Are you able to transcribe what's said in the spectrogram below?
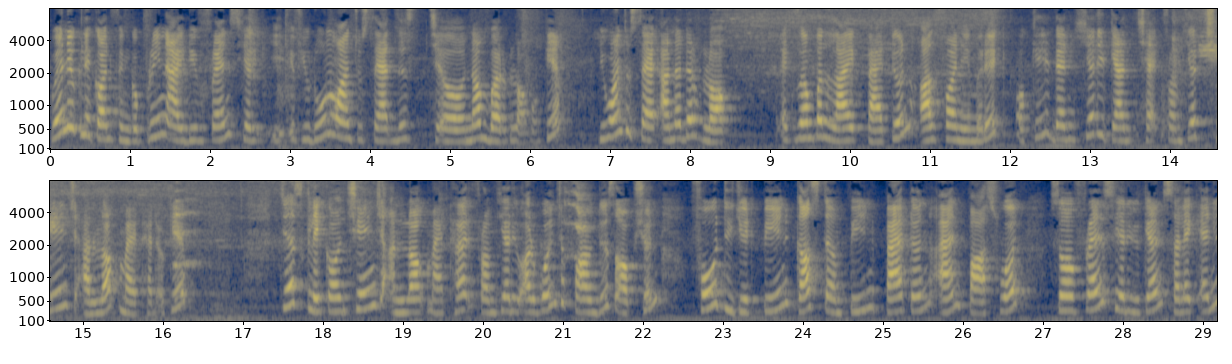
when you click on fingerprint id friends here if you don't want to set this uh, number lock okay? You want to set another lock example like pattern alphanumeric okay? Then here you can check from here change unlock method okay? Just click on change unlock method. From here you are going to find this option 4 digit pin custom pin pattern and password so friends here you can select any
